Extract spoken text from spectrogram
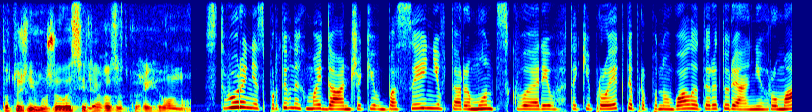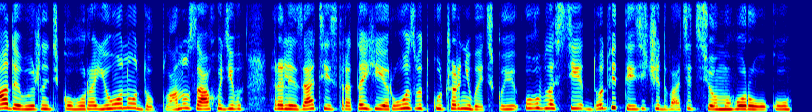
потужні можливості для розвитку регіону. Створення спортивних майданчиків, басейнів та ремонт скверів. Такі проекти пропонували територіальні громади Вижницького району до плану заходів реалізації стратегії розвитку Чернівецької області до 2027 року.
